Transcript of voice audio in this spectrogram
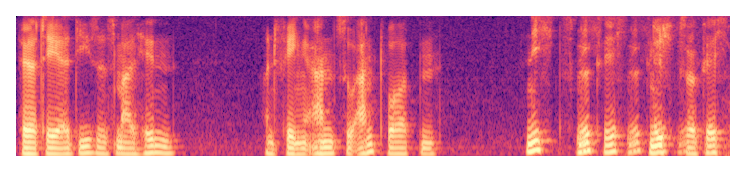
hörte er dieses Mal hin und fing an zu antworten. Nichts wirklich, nichts wirklich. Nichts wirklich.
